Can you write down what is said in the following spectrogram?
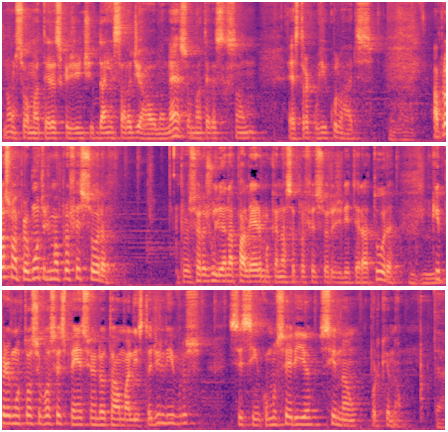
Não são matérias que a gente dá em sala de aula, né? São matérias que são extracurriculares. Uhum. A próxima pergunta é de uma professora a professora Juliana Palermo, que é a nossa professora de literatura, uhum. que perguntou se vocês pensam em adotar uma lista de livros, se sim, como seria, se não, por que não? Tá.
